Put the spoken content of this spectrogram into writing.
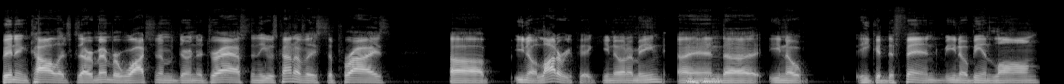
been in college because I remember watching him during the drafts, and he was kind of a surprise, uh, you know, lottery pick. You know what I mean? Mm-hmm. And uh, you know, he could defend, you know, being long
